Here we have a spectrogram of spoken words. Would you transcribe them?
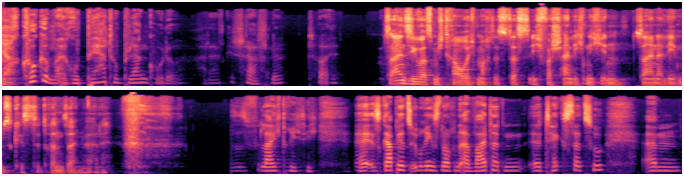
Ja. Ach, gucke mal, Roberto Blanco, du. Hat er das geschafft, ne? Toll. Das Einzige, was mich traurig macht, ist, dass ich wahrscheinlich nicht in seiner Lebenskiste drin sein werde. Das ist vielleicht richtig. Äh, es gab jetzt übrigens noch einen erweiterten äh, Text dazu. Ähm,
